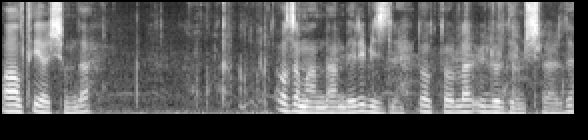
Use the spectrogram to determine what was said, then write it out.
6 yaşında. O zamandan beri bizle. Doktorlar ölür demişlerdi.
